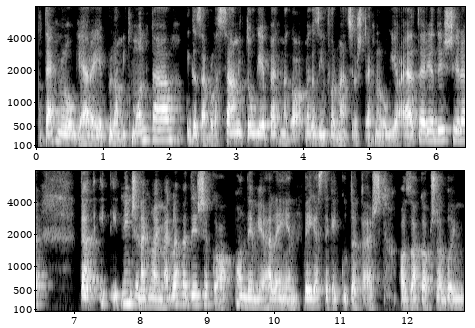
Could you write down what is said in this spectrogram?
a technológiára épül, amit mondtál, igazából a számítógépek, meg, a, meg az információs technológia elterjedésére. Tehát itt, itt nincsenek nagy meglepetések. A pandémia elején végeztek egy kutatást azzal kapcsolatban, hogy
